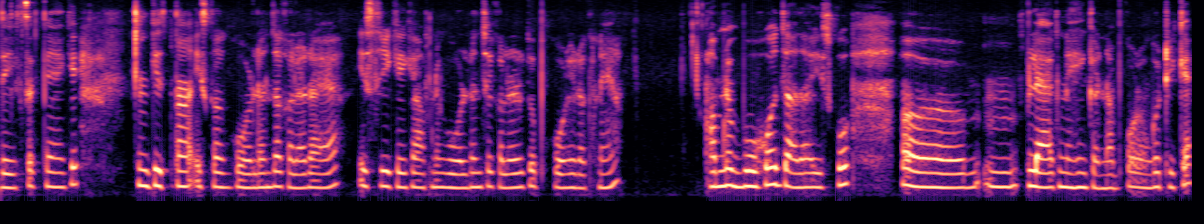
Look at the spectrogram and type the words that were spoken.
देख सकते हैं कि कितना इसका गोल्डन सा कलर आया है। इस तरीके के आपने गोल्डन से कलर के पकौड़े रखने हैं। हमने बहुत ज़्यादा इसको ब्लैक नहीं करना पकौड़ों को, ठीक है?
